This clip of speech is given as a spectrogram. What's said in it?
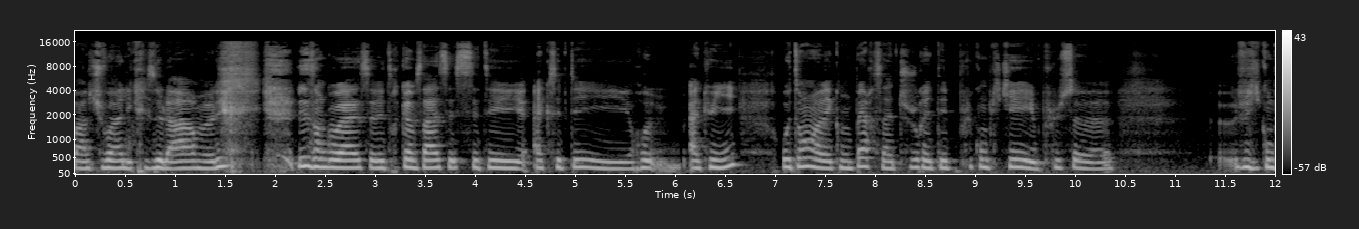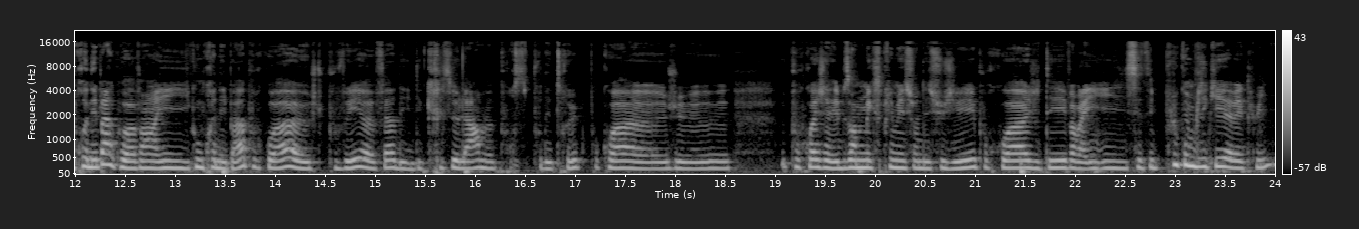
Enfin, tu vois, les crises de larmes, les, angoisses, les trucs comme ça, c'était accepté et accueilli. Autant avec mon père, ça a toujours été plus compliqué et plus. Euh, je ne comprenais pas quoi, enfin il comprenait pas pourquoi euh, je pouvais euh, faire des, des, crises de larmes pour, pour des trucs, pourquoi je pourquoi j'avais besoin de m'exprimer sur des sujets, pourquoi j'étais. Enfin, c'était plus compliqué avec lui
